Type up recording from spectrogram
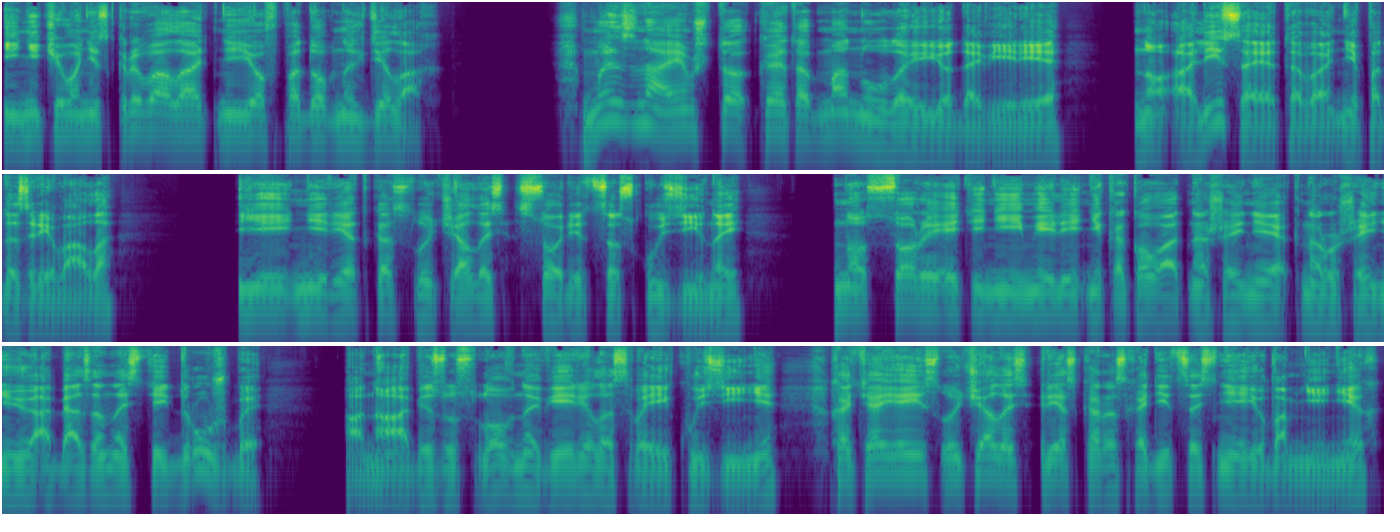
и ничего не скрывала от нее в подобных делах. Мы знаем, что Кэт обманула ее доверие, но Алиса этого не подозревала — Ей нередко случалось ссориться с кузиной, но ссоры эти не имели никакого отношения к нарушению обязанностей дружбы. Она, безусловно, верила своей кузине, хотя ей случалось резко расходиться с нею во мнениях.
